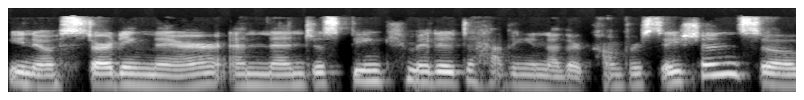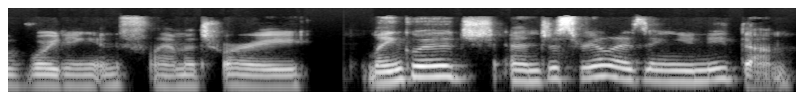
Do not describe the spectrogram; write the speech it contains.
you know, starting there and then just being committed to having another conversation. So avoiding inflammatory language and just realizing you need them.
